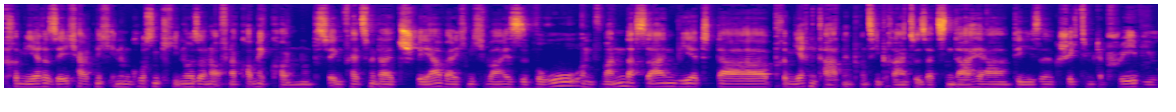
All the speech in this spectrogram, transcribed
Premiere sehe ich halt nicht in einem großen Kino, sondern auf einer Comic-Con. Und deswegen fällt es mir da jetzt schwer, weil ich nicht weiß, wo und wann das sein wird, da Premierenkarten im Prinzip reinzusetzen. Daher diese Geschichte mit der Preview.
